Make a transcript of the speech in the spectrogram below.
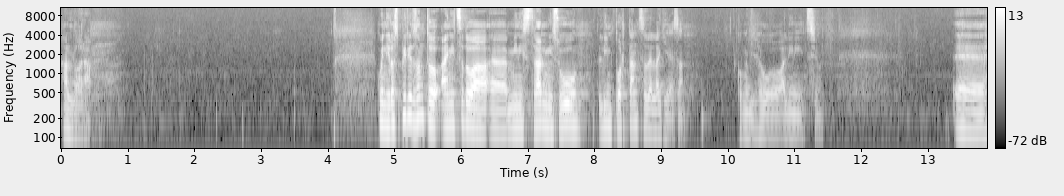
Allora, quindi lo Spirito Santo ha iniziato a eh, ministrarmi sull'importanza della Chiesa, come dicevo all'inizio. Eh,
